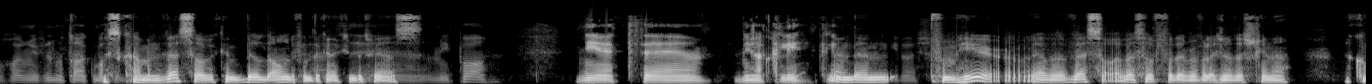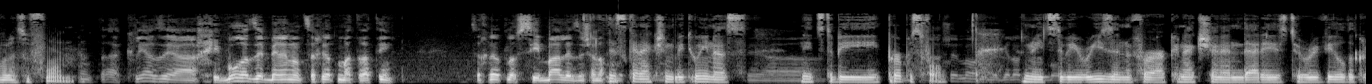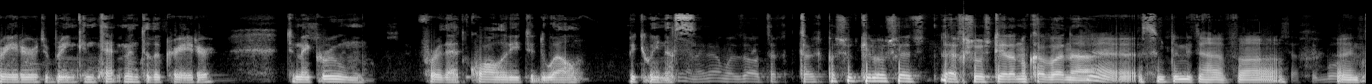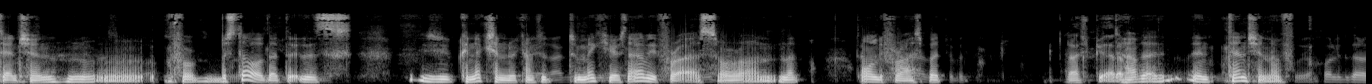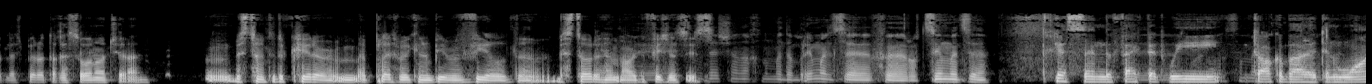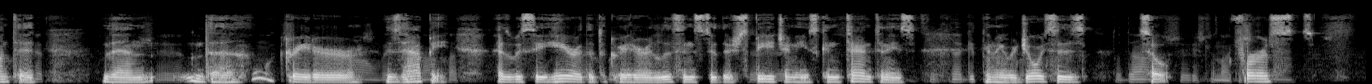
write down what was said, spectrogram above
This common vessel we can build only from the connection between us. And then from here we have a vessel, a vessel for the revelation of the Shekhinah, the covenant of form. This connection between us needs to be purposeful. There needs to be a reason for our connection, and that is to reveal the Creator, to bring contentment to the Creator, to make room for that quality to dwell between us. Yeah, simply need to have uh, an intention uh, for bestowal that this connection we come to, to make here is not only for us or uh, not only for us, but to have that intention of bestowing mm, to the Creator a place where He can be revealed, uh, bestow to Him our deficiencies. Yes, and the fact that we talk about it and want it, then the Creator is happy. As we see here, that the Creator listens to their speech and He's content and He's and He rejoices. So, first,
